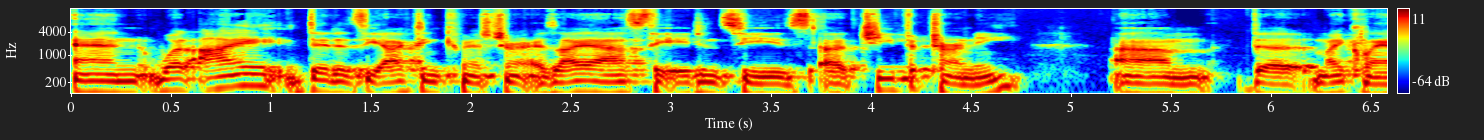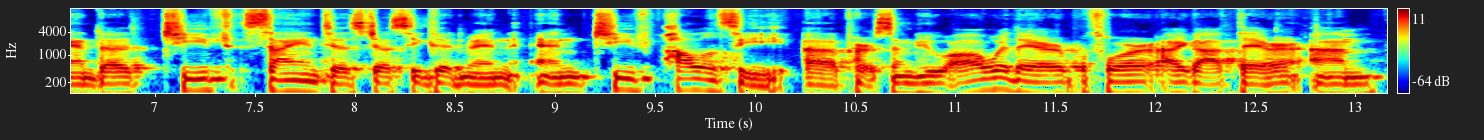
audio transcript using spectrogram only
And what I did as the acting commissioner is I asked the agency's uh, chief attorney, um, the Mike Landa, chief scientist Jesse Goodman, and chief policy uh, person, who all were there before I got there, um,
